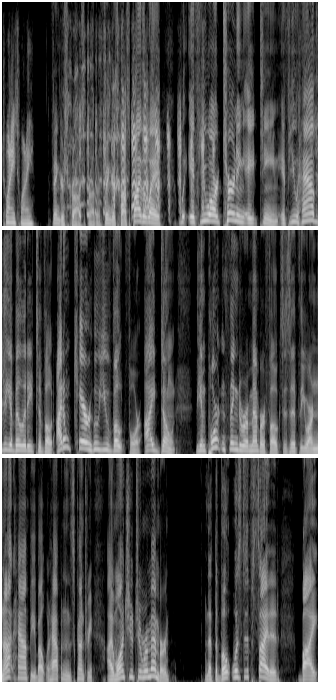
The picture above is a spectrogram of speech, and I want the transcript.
2020 Fingers crossed, brother. Fingers crossed. By the way, if you are turning 18, if you have the ability to vote, I don't care who you vote for. I don't. The important thing to remember, folks, is if you are not happy about what happened in this country, I want you to remember that the vote was decided by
